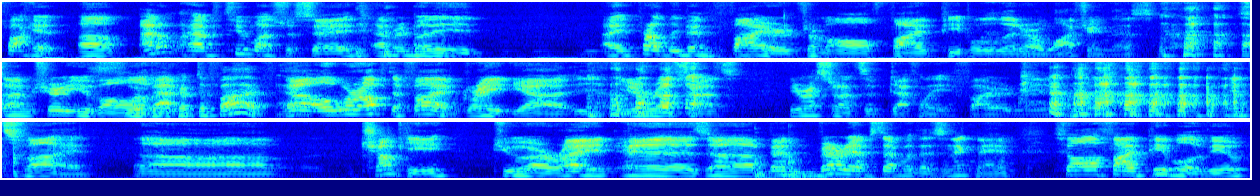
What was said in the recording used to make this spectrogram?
Fuck it. Um, I don't have too much to say. Everybody, I've probably been fired from all five people that are watching this, so I'm sure you've all. We're back up to five. Yeah, oh, we're up to five. Great. Yeah, your restaurants, your restaurants have definitely fired me. it's fine. Uh, Chunky to our right has uh, been very upset with his nickname. So all five people of you,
